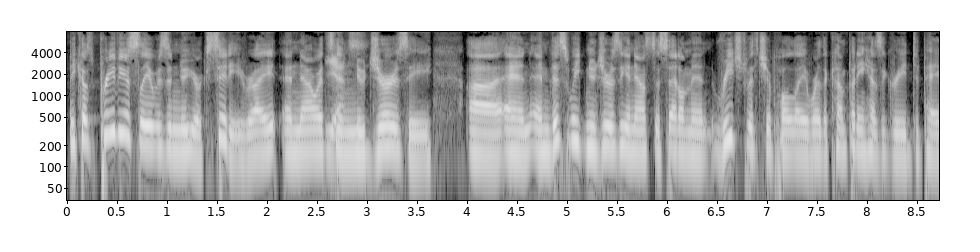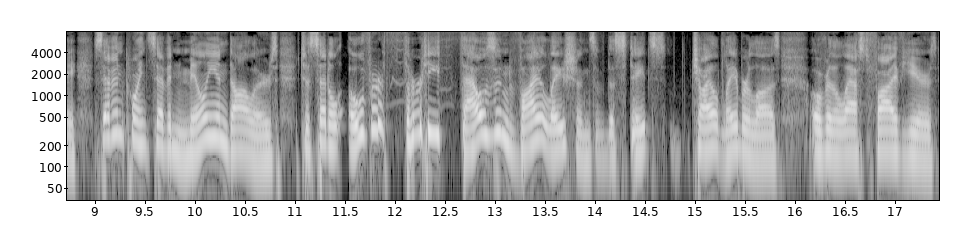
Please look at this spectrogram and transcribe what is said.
Because previously it was in New York City, right? And now it's yes. in New Jersey. Uh, and, and this week, New Jersey announced a settlement reached with Chipotle where the company has agreed to pay $7.7 million to settle over 30,000 violations of the state's child labor laws over the last five years.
